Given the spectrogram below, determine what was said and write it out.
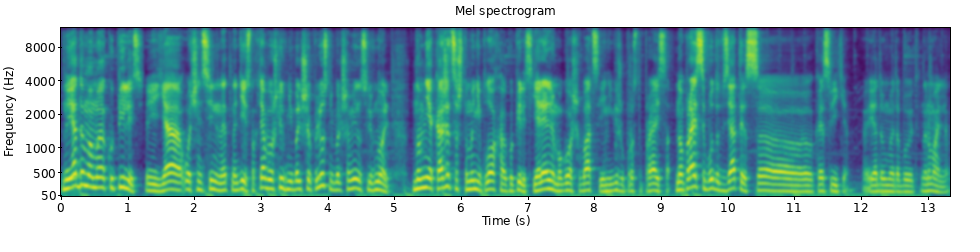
Но я думаю, мы окупились. И я очень сильно на это надеюсь. Ну, хотя бы ушли в небольшой плюс, небольшой минус или в ноль. Но мне кажется, что мы неплохо окупились. Я реально могу ошибаться, я не вижу просто прайса. Но прайсы будут взяты с э, КС Вики. Я думаю, это будет нормально.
